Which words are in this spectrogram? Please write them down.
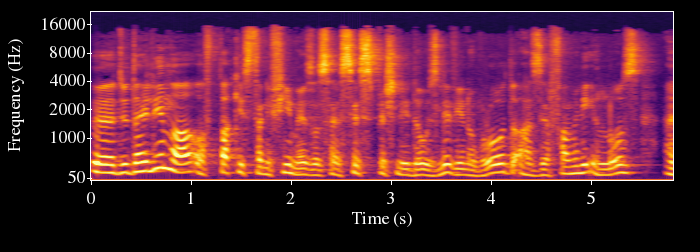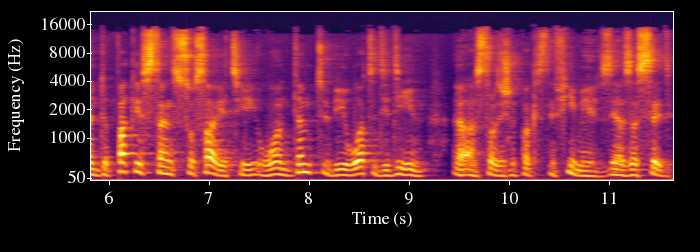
Uh, the dilemma of Pakistani females, as I said, especially those living abroad, as their family in-laws and the Pakistan society want them to be what they deem uh, as traditional Pakistani females, as I said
